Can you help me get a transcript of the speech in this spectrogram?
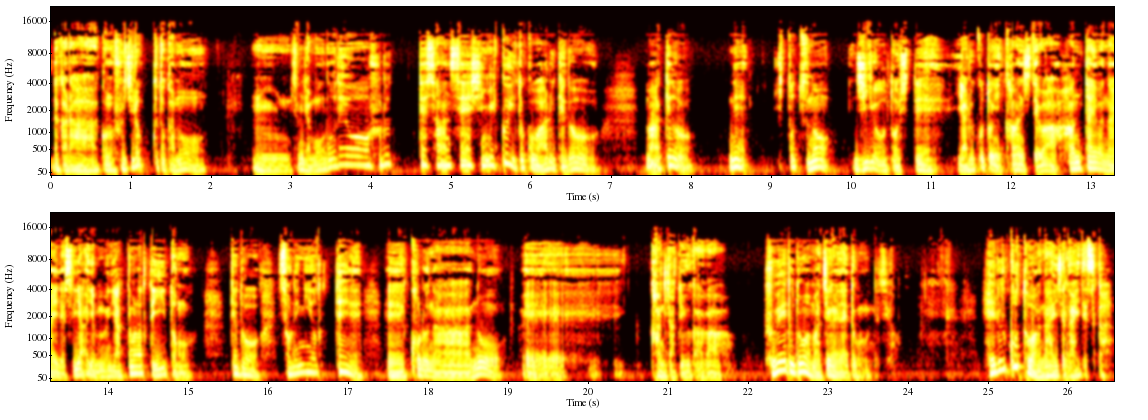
だから、このフジロックとかも、うん、そういう意味じゃ、モロデを振るって賛成しにくいとこはあるけど、まあけど、ね、一つの事業としてやることに関しては反対はないです。いや、いや、やってもらっていいと思う。けど、それによって、えー、コロナの、えー、患者というかが増えるのは間違いないと思うんですよ。減ることはないじゃないですか。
